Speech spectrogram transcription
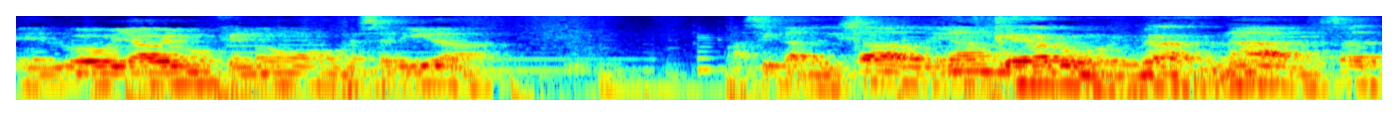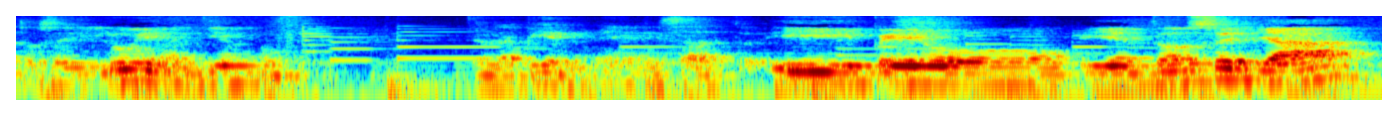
eh, luego ya vemos que no, esa herida cicatrizado, digamos. Queda como nada, ¿no? Nada, exacto, se diluye en el tiempo. En la piel. Exacto. Y, pero, y entonces ya,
